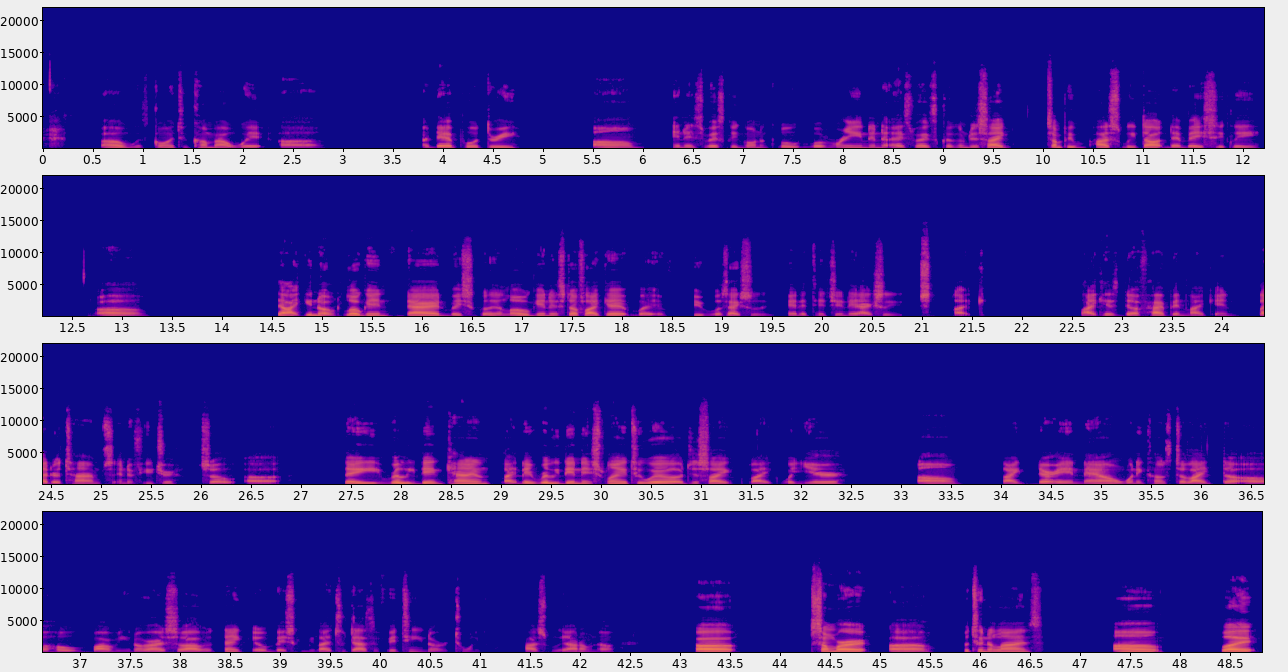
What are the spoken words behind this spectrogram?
uh was going to come out with uh a Deadpool 3 um and it's basically going to include Wolverine and the X-Men cuz I'm just like some people possibly thought that basically uh like you know Logan died basically in Logan and stuff like that. But if people was actually paying attention, they actually like like his death happened like in later times in the future. So uh they really didn't kind of like they really didn't explain too well or just like like what year um like they're in now when it comes to like the uh whole Marvel universe. So I would think it would basically be like 2015 or 2020 possibly. I don't know. Uh somewhere uh between the lines. Um, but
